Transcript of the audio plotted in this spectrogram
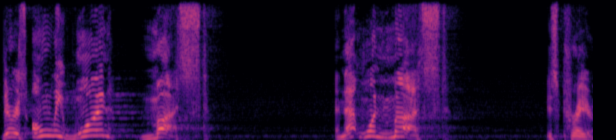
there is only one must. And that one must is prayer.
